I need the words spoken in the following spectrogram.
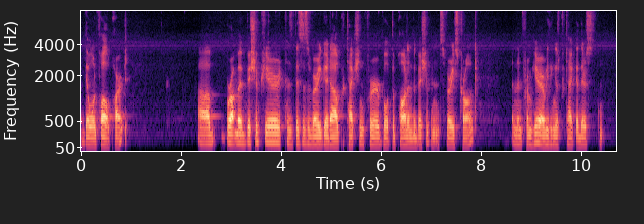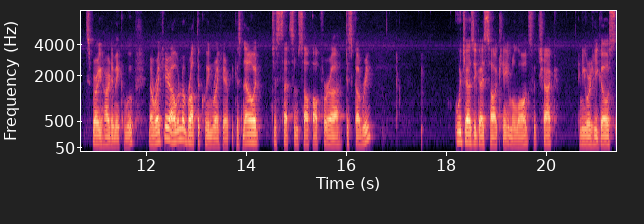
they won't fall apart. Uh, brought my bishop here because this is a very good uh, protection for both the pawn and the bishop and it's very strong. And then from here everything is protected. There's It's very hard to make a move. Now right here I wouldn't have brought the queen right here because now it just sets himself up for a discovery which as you guys saw came along. So check. Anywhere he goes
